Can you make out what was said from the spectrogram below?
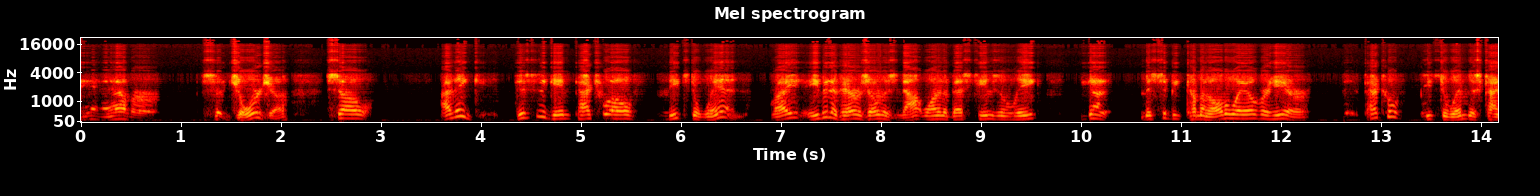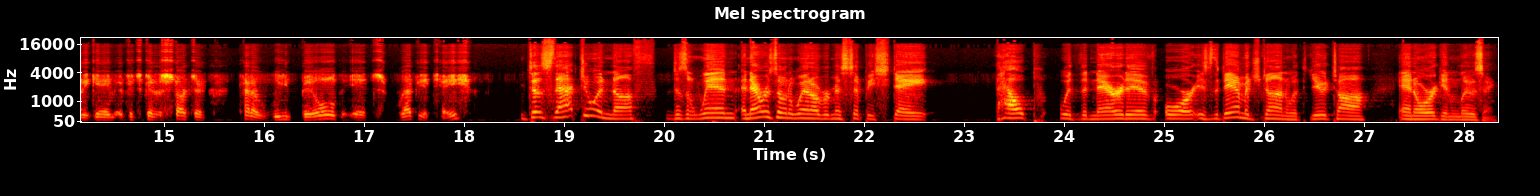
A&M or Georgia. So I think this is a game Pac-12 needs to win, right? Even if Arizona is not one of the best teams in the league, you got Mississippi coming all the way over here Pac-12 needs to win this kind of game if it's going to start to kind of rebuild its reputation. Does that do enough? Does a win, an Arizona win over Mississippi State, help with the narrative, or is the damage done with Utah and Oregon losing?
